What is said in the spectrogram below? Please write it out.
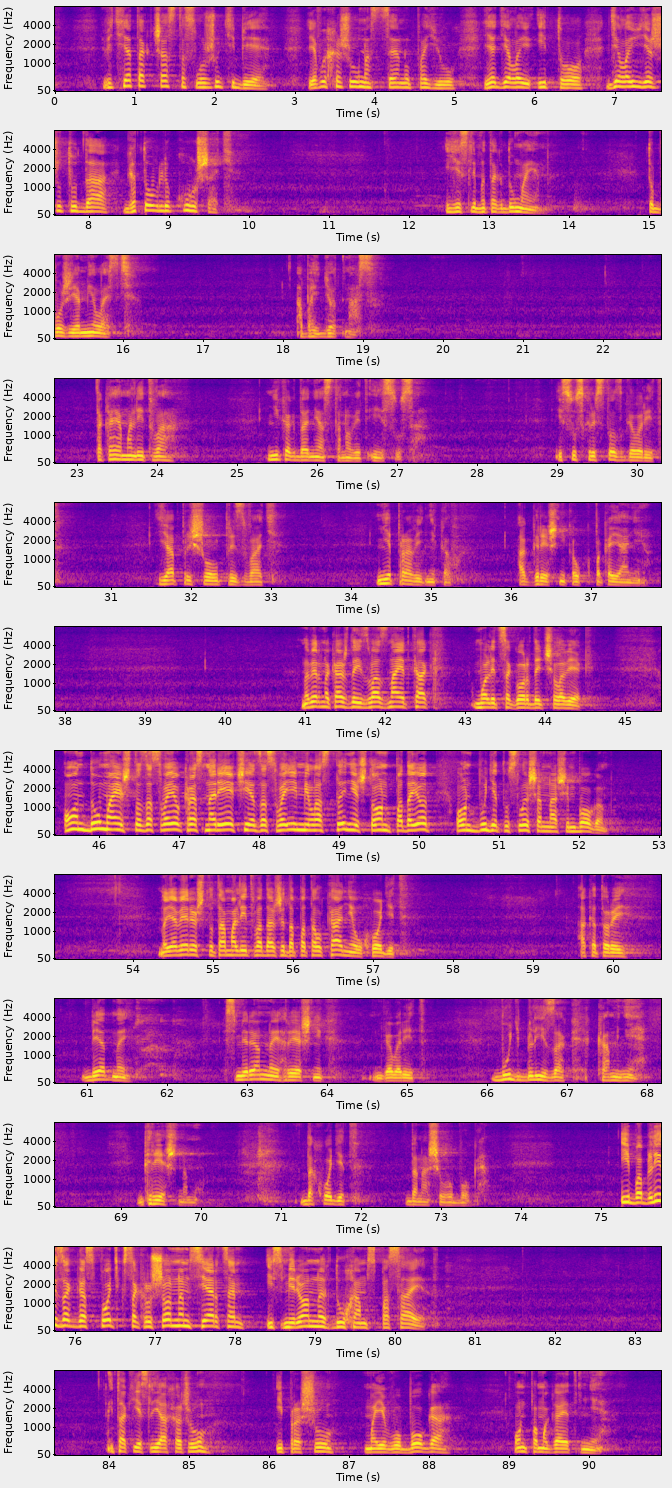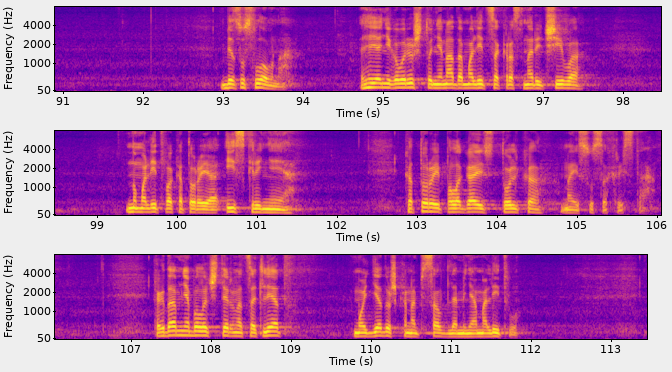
ведь я так часто служу Тебе, я выхожу на сцену, пою, я делаю и то, делаю, езжу туда, готовлю кушать. И если мы так думаем, то Божья милость обойдет нас. Такая молитва никогда не остановит Иисуса. Иисус Христос говорит, я пришел призвать не праведников, а грешников к покаянию. Наверное, каждый из вас знает, как молится гордый человек. Он думает, что за свое красноречие, за свои милостыни, что он подает, он будет услышан нашим Богом – но я верю, что та молитва даже до потолка не уходит, о которой бедный, смиренный грешник говорит, будь близок ко мне, грешному, доходит до нашего Бога. Ибо близок Господь к сокрушенным сердцем и смиренных духом спасает – Итак, если я хожу и прошу моего Бога, Он помогает мне. Безусловно. Я не говорю, что не надо молиться красноречиво, но молитва, которая искренняя, которой полагаюсь только на Иисуса Христа. Когда мне было 14 лет, мой дедушка написал для меня молитву –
